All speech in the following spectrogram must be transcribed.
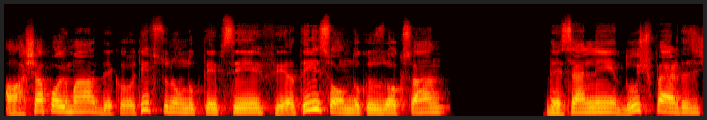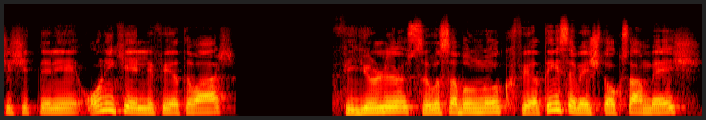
Ahşap oyma dekoratif sunumluk tepsi fiyatı ise 19.90. Desenli duş perdesi çeşitleri 12.50 fiyatı var. Figürlü sıvı sabunluk fiyatı ise 5.95.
